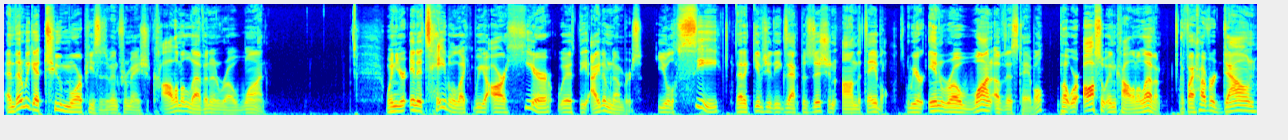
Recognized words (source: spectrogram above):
And then we get two more pieces of information, column 11 and row 1. When you're in a table like we are here with the item numbers, you'll see that it gives you the exact position on the table. We are in row 1 of this table, but we're also in column 11. If I hover down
